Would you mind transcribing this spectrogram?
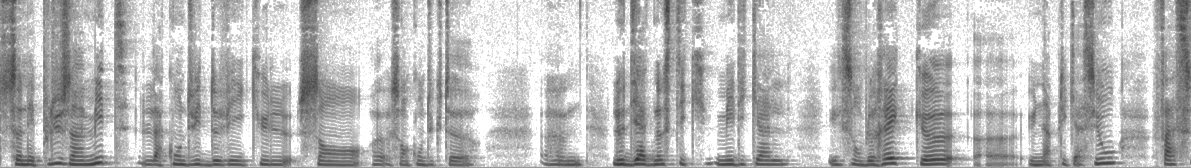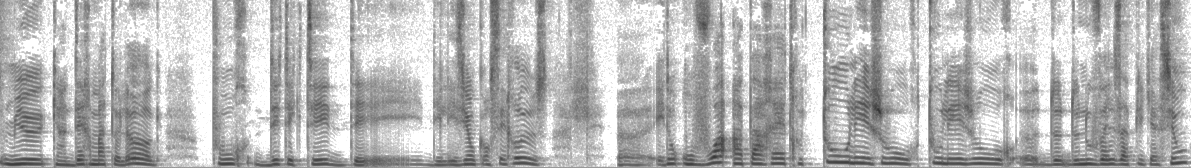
ce n'est plus un mythe, la conduite de véhicules sans, euh, conducteur. Euh, le diagnostic médical, il semblerait que euh, une application fasse mieux qu'un dermatologue pour détecter des lésions cancéreuses. Et donc on voit apparaître tous les jours, tous les jours, de, de, nouvelles applications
